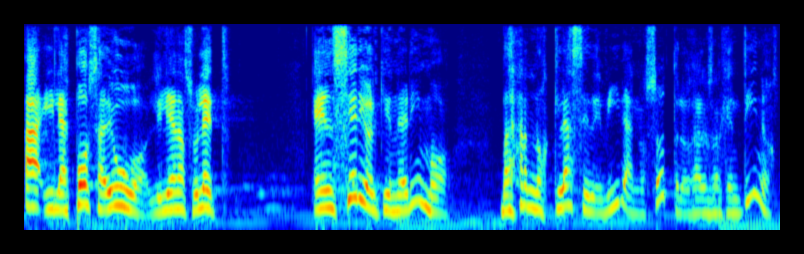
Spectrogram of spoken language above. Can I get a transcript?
Ah, y la esposa de Hugo, Liliana Zulet. ¿En serio el kirchnerismo va a darnos clase de vida a nosotros, a los argentinos?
